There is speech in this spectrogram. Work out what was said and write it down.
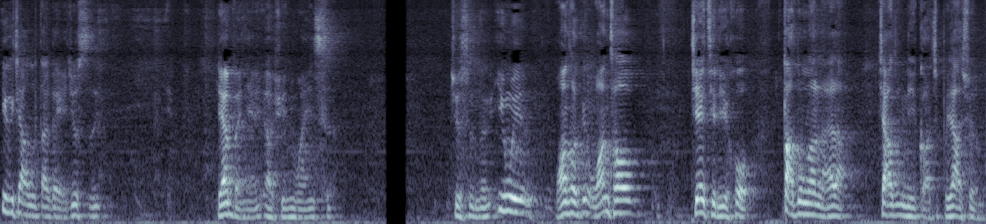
一个家族大概也就是两百年要循环一次，就是那因为王朝跟王朝解体了以后，大动乱来了，家族你搞就不下去了嘛，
